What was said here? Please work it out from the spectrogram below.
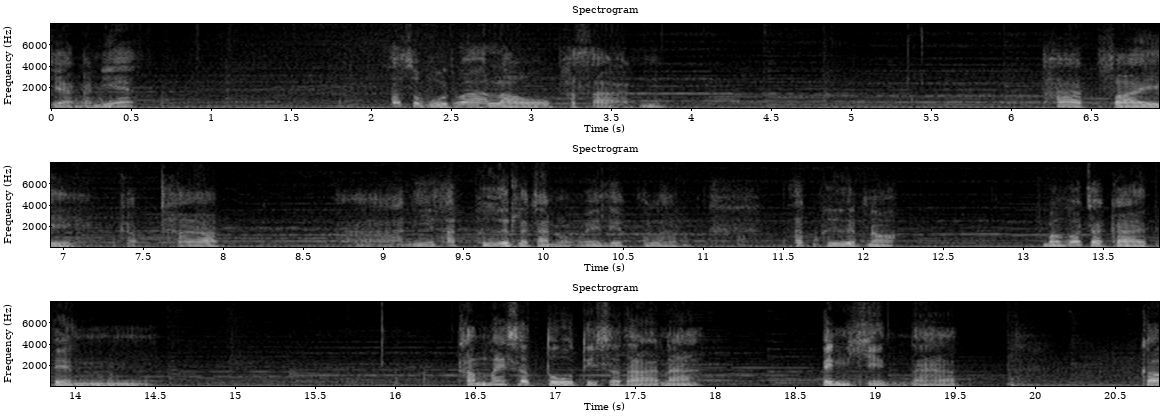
อย่างอันเนี้ยถ้าสมมุติว่าเราผสานธาตุไฟกับธาตุอันนี้ธาตุพืชแล้วกันผมไม่เรียกว่า ธาตุพืชเนาะมันก็จะกลายเป็นทำให้ศัตรูติดสถานะ เป็นหินนะครับ ก็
